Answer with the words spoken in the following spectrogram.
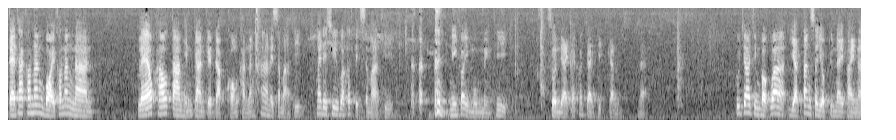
แต่ถ้าเขานั่งบ่อยเขานั่งนาน แล้วเขาตามเห็นการเกิดดับของขันธ์ทั้งห้าในสมาธิ ไม่ได้ชื่อว่าเขาติดสมาธิ นี่ก็อีกมุมหนึ่งที่ส่วนใหญ่จะเข้าใจผิดกันนะพระเจ้าจึงบอกว่าอย่าตั้งสยบอยู่ในภายใน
